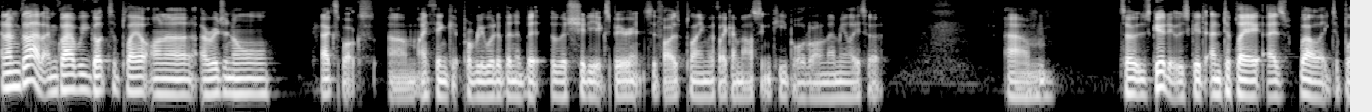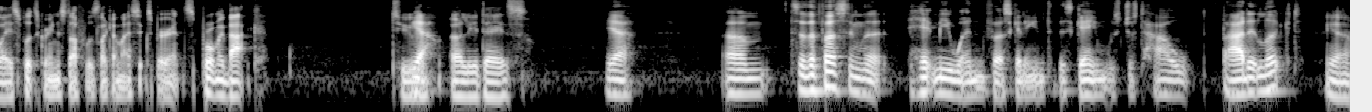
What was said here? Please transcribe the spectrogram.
And I'm glad. I'm glad we got to play it on a original Xbox. Um, I think it probably would have been a bit of a shitty experience if I was playing with like a mouse and keyboard on an emulator. Um, so it was good. It was good, and to play as well, like to play split screen and stuff was like a nice experience. Brought me back to Yeah. earlier days. Yeah. Um, so the first thing that hit me when first getting into this game was just how bad it looked, Yeah,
